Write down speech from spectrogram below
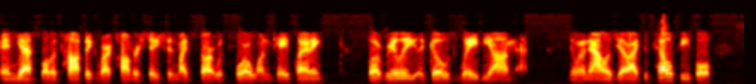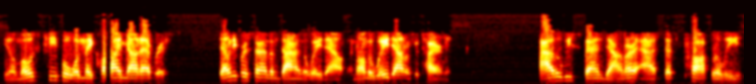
And yes, while the topic of our conversation might start with 401k planning, but really it goes way beyond that. You know, an analogy I like to tell people, you know, most people when they climb Mount Everest, 70% of them die on the way down. And on the way down is retirement. How do we spend down our assets properly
